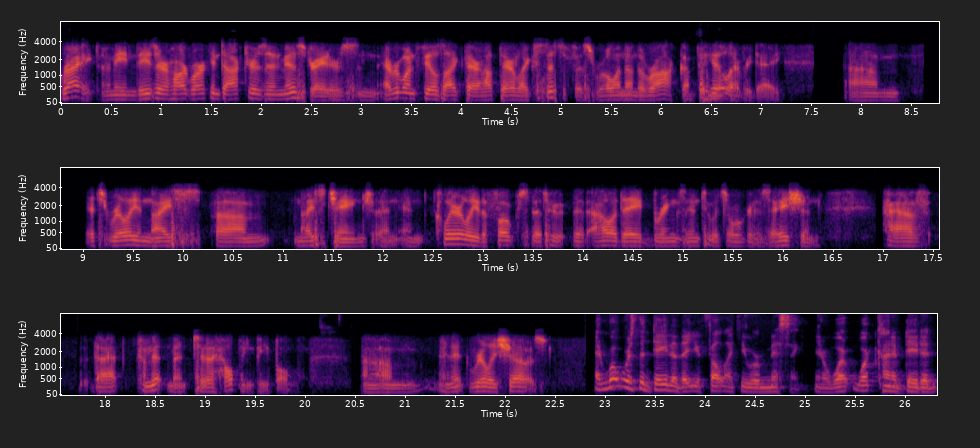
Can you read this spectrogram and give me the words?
Right. I mean, these are hardworking doctors and administrators, and everyone feels like they're out there like Sisyphus rolling on the rock up the hill every day. Um, it's really a nice, um, nice change, and, and clearly the folks that who, that Aledade brings into its organization have that commitment to helping people, um, and it really shows. And what was the data that you felt like you were missing? You know, what what kind of data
